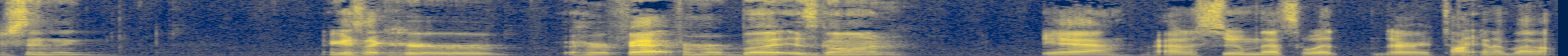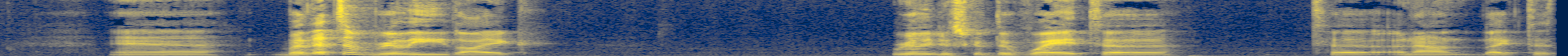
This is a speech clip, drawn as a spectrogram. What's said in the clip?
Just saying like, I guess like her her fat from her butt is gone. Yeah, I assume that's what they're talking about. Yeah, but that's a really like really descriptive way to to announce like to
